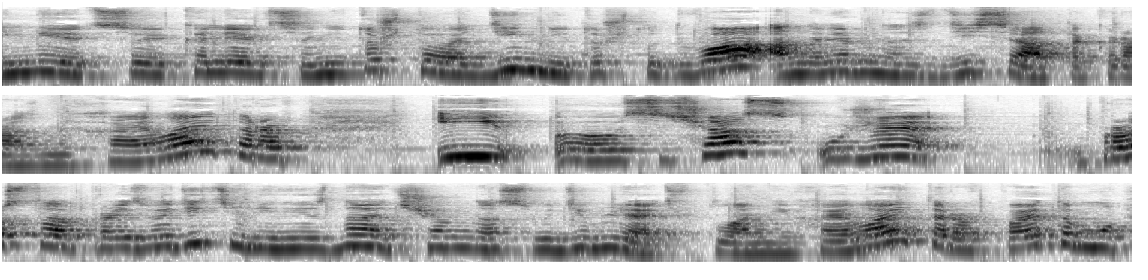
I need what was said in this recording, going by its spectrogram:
имеют в своей коллекции не то что один, не то что два, а, наверное, с десяток разных хайлайтеров. И э, сейчас уже просто производители не знают, чем нас удивлять в плане хайлайтеров, поэтому,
